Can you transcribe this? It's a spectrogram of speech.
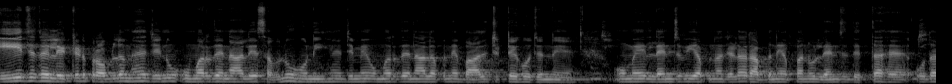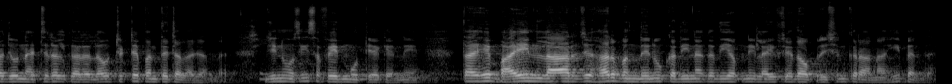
ਏਜ ਰਿਲੇਟਡ ਪ੍ਰੋਬਲਮ ਹੈ ਜਿਹਨੂੰ ਉਮਰ ਦੇ ਨਾਲ ਇਹ ਸਭ ਨੂੰ ਹੋਣੀ ਹੈ। ਜਿਵੇਂ ਉਮਰ ਦੇ ਨਾਲ ਆਪਣੇ ਵਾਲ ਚਿੱਟੇ ਹੋ ਜੰਨੇ ਆ ਉਵੇਂ ਲੈਂਸ ਵੀ ਆਪਣਾ ਜਿਹੜਾ ਰੱਬ ਨੇ ਆਪਾਂ ਨੂੰ ਲੈਂਸ ਦਿੱਤਾ ਹੈ ਉਹਦਾ ਜੋ ਨੈਚੁਰਲ ਕਲਰ ਹੈ ਉਹ ਚਿੱਟੇਪਨ ਤੇ ਚਲਾ ਜਾਂਦਾ ਹੈ ਜਿਹਨੂੰ ਅਸੀਂ ਸਫੇਦ ਮੋਤੀਆ ਕਹਿੰਦੇ ਆ ਤਾਂ ਇਹ ਬਾਈ ਇਨ ਲਾਰਜ ਹਰ ਬੰਦੇ ਨੂੰ ਕਦੀ ਨਾ ਕਦੀ ਆਪਣੀ ਲਾਈਫ 'ਚ ਇਹਦਾ ਆਪਰੇਸ਼ਨ ਕਰਾਉਣਾ ਹੀ ਪੈਂਦਾ ਹੈ।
